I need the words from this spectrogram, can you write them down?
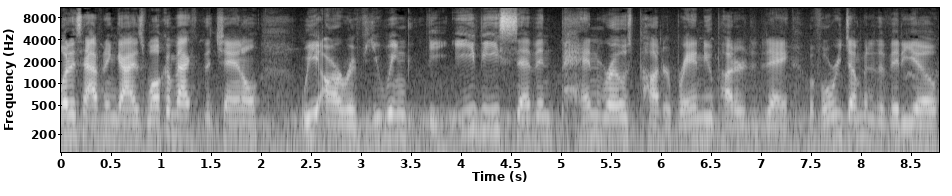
What is happening guys? Welcome back to the channel. We are reviewing the EV7 Penrose putter, brand new putter today. Before we jump into the video,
